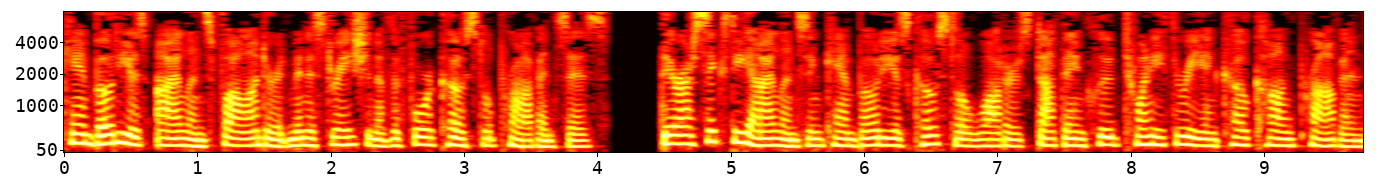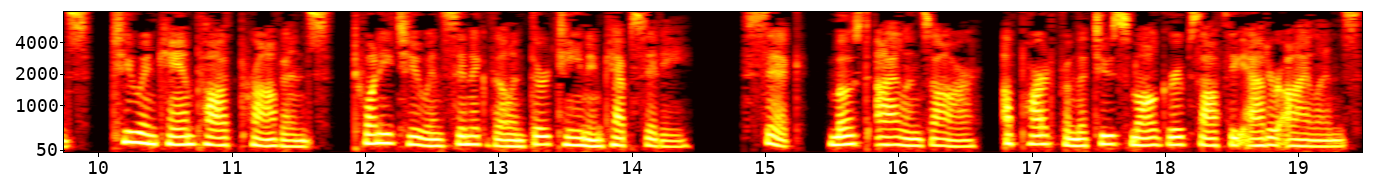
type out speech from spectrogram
Cambodia's islands fall under administration of the four coastal provinces. There are 60 islands in Cambodia's coastal waters. They include 23 in Koh Kong province, 2 in Kampot province, 22 in Sihanoukville and 13 in Kep City. Sick, most islands are, apart from the two small groups off the outer islands,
